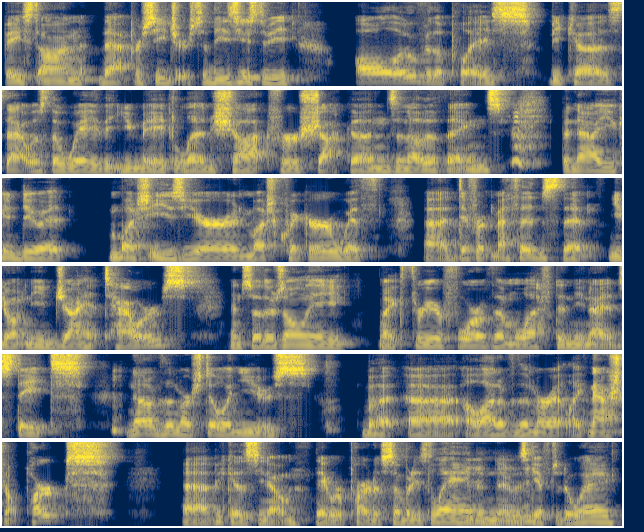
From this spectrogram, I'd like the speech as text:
based on that procedure. So these used to be all over the place because that was the way that you made lead shot for shotguns and other things. but now you can do it much easier and much quicker with uh, different methods that you don't need giant towers. And so there's only like three or four of them left in the United States. None of them are still in use, but uh, a lot of them are at like national parks. Uh, because you know they were part of somebody's land and it was Mhm. gifted away,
